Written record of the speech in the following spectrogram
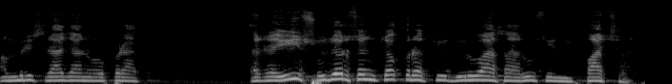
અંબરીશ રાજાનો અપરાધ. એટલે એ સુદર્શન ચક્ર થયું દુર્વાસા ઋષિની પાછળ.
